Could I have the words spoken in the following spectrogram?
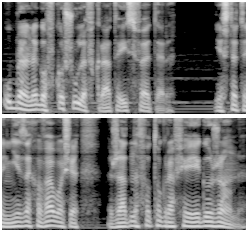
ubranego w koszulę w kratę i sweter. Niestety nie zachowała się żadna fotografia jego żony.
